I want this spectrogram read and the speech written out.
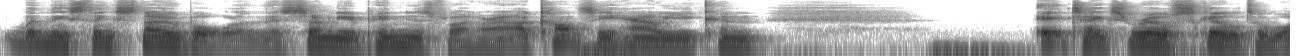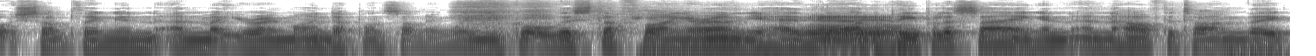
when these things snowball and there's so many opinions flying around, I can't see how you can. It takes real skill to watch something and, and make your own mind up on something when you've got all this stuff flying around in your head Yeah, that other yeah. people are saying, and, and half the time they're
